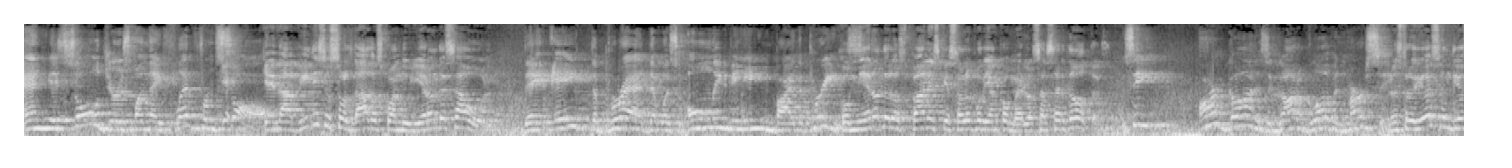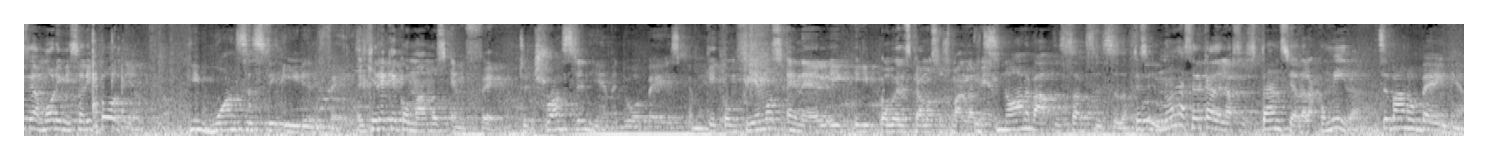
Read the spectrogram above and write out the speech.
and his soldiers when they fled from Que, Saul, que David y sus soldados cuando huyeron de Saúl they ate the bread that was only to be eaten by the priests. comieron de los panes que solo podían comer los sacerdotes. See, our God is a God of love and mercy. Nuestro Dios es un Dios de amor y misericordia. He wants us to eat in faith, Él quiere que comamos en fe, to trust in Him and to obey His que confiemos en Él y, y obedezcamos sus It's mandamientos. not about the substance of the Entonces, no es acerca de la sustancia de la comida, It's about obeying Him.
